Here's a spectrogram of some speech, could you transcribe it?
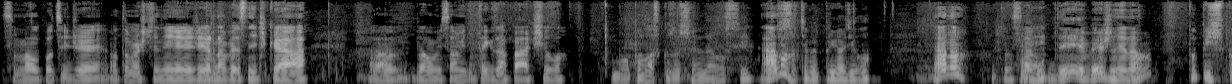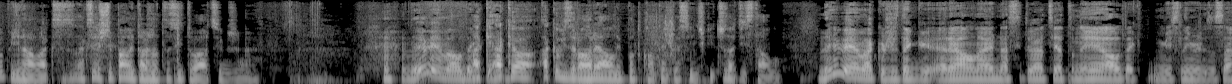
som mal pocit, že o tom ešte nie je žiadna pesnička a, a veľmi sa mi to tak zapáčilo. Bolo podľa skutočnej udalosti? Áno. Čo sa tebe prihodilo? Áno, to sa Hej. deje bežne, no. Popíš, popíš nám, ak, ak si ešte pamätáš na tú situáciu, že... Neviem, ale tak... Ak, ako, ako vyzeral reálny podklad tej pesničky? Čo sa ti stalo? Neviem, akože tak reálna jedna situácia to nie je, ale tak myslím, že to sa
